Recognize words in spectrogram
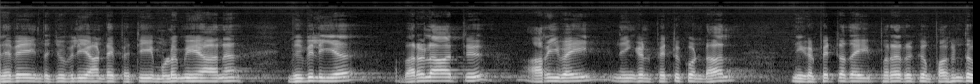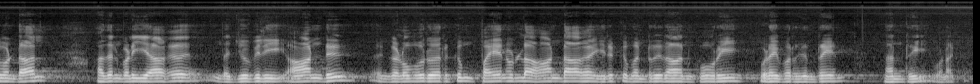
எனவே இந்த ஜூபிலி ஆண்டை பற்றி முழுமையான விவிலிய வரலாற்று அறிவை நீங்கள் பெற்றுக்கொண்டால் நீங்கள் பெற்றதை பிறருக்கும் பகிர்ந்து கொண்டால் அதன் வழியாக இந்த ஜூபிலி ஆண்டு எங்கள் ஒவ்வொருவருக்கும் பயனுள்ள ஆண்டாக இருக்கும் என்று நான் கூறி விடைபெறுகின்றேன். நன்றி வணக்கம்.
